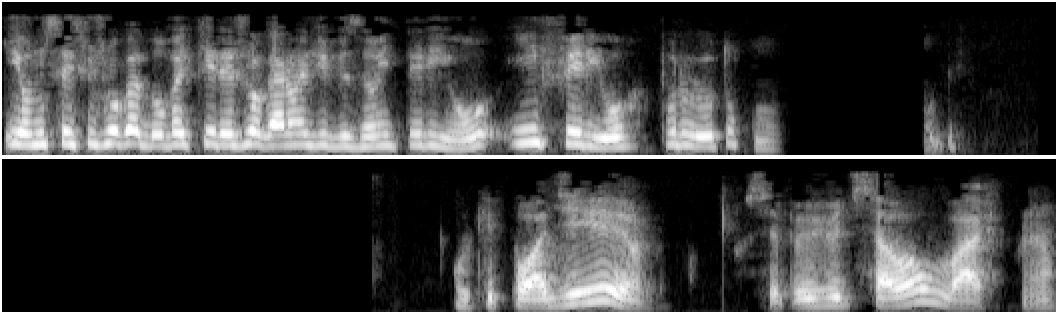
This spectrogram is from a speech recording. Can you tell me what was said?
E eu não sei se o jogador vai querer jogar uma divisão interior, inferior por outro clube. O que pode ser prejudicial ao Vasco, né?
